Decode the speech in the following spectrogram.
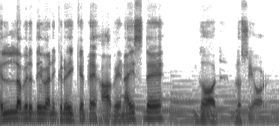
എല്ലാവരും ദൈവം അനുഗ്രഹിക്കട്ടെ. Have a nice day God bless you all.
